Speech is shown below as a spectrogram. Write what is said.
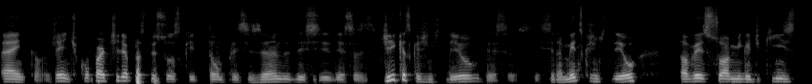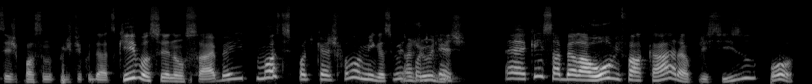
É, então, gente, compartilha para as pessoas que estão precisando desse, dessas dicas que a gente deu, desses ensinamentos que a gente deu. Talvez sua amiga de 15 esteja passando por dificuldades que você não saiba e mostra esse podcast. Fala, "Ô, amiga, você viu esse Ajude. podcast? É, quem sabe ela ouve e fala, cara, preciso, pô.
